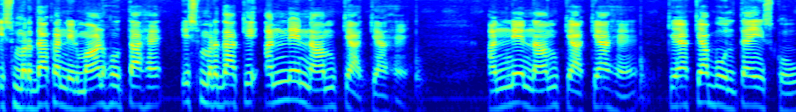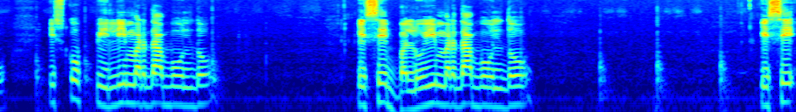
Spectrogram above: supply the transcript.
इस मृदा का निर्माण होता है इस मृदा के अन्य नाम क्या क्या हैं? अन्य नाम क्या क्या हैं? क्या क्या बोलते हैं इसको? इसको पीली मृदा बोल दो। इसे बलुई मृदा बोल दो। इसे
